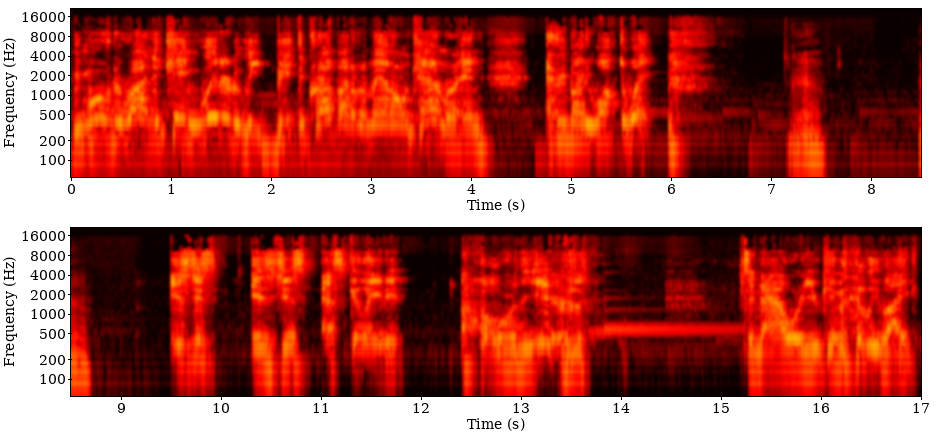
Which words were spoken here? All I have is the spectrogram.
We moved to Rodney King, literally beat the crap out of a man on camera, and everybody walked away. yeah. Yeah. It's just it's just escalated over the years. To now where you can literally like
